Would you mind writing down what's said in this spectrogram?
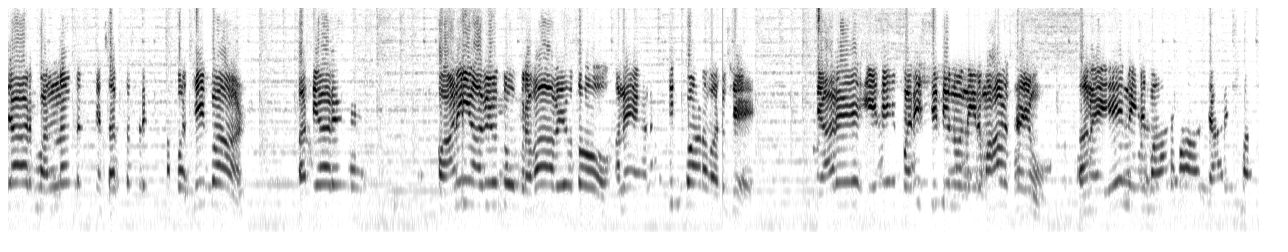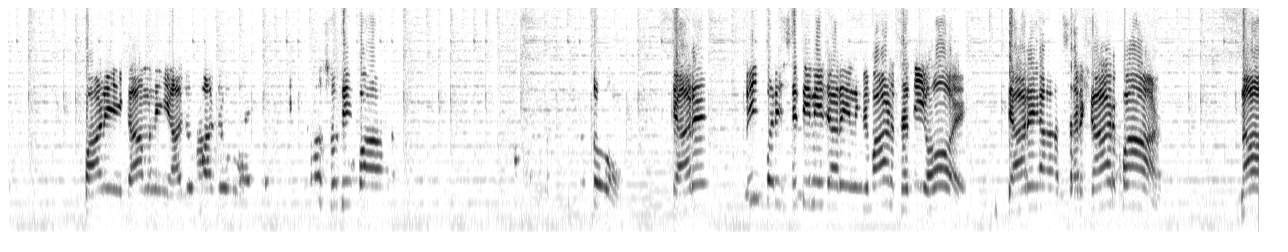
હજાર પંદર સત્તર પછી પણ અત્યારે પાણી આવ્યું હતું, પ્રવાહ આવ્યો હતો અને એનાથી પણ વધશે ત્યારે એ જે પરિસ્થિતિનું નિર્માણ થયું અને એ નિર્માણમાં ચારે પાણી ગામની આજુબાજુ સુધી પણ ત્યારે પરિસ્થિતિની જ્યારે નિર્માણ થતી હોય, ત્યારે આ સરકાર પણ ના,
